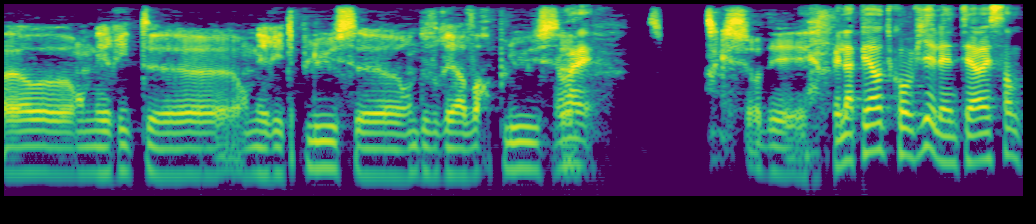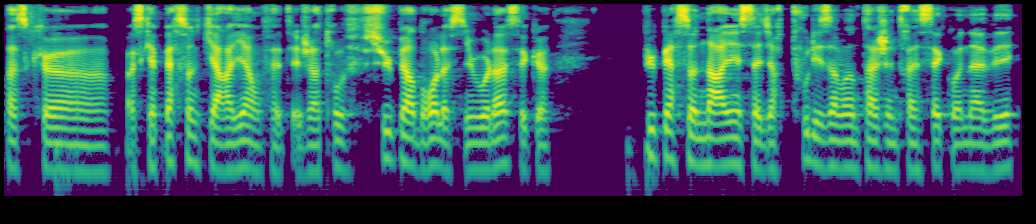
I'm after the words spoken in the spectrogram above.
on mérite, on mérite plus. on devrait avoir plus. Ouais sur des. Mais la période qu'on vit, elle est intéressante parce que parce qu'il y a personne qui a rien en fait. Et je la trouve super drôle à ce niveau-là, c'est que plus personne n'a rien, c'est-à-dire tous les avantages intrinsèques qu'on avait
